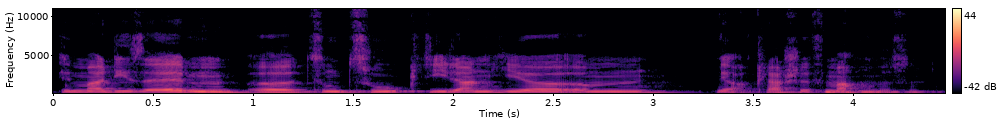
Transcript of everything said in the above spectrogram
immer dieselben äh, zum Zug, die dann hier ähm, ja, klar Schiff machen müssen.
